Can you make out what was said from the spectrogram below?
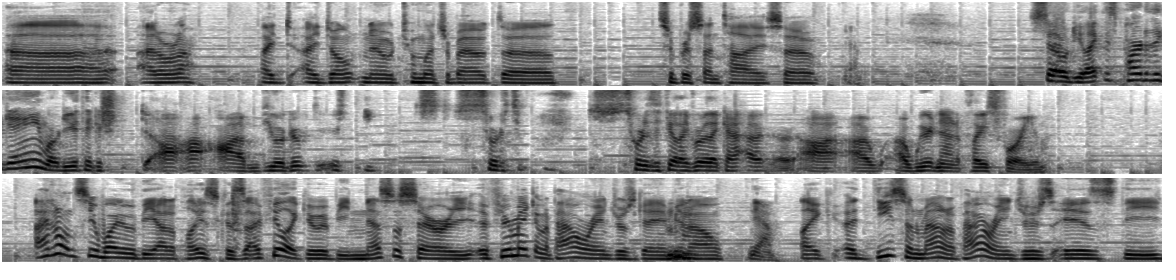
but uh I don't know. I, I don't know too much about uh Super Sentai, so yeah. So, do you like this part of the game, or do you think it should, uh, uh, um, you would, sort of sort of does it feel like really like a, a, a, a weird and out of place for you? I don't see why it would be out of place because I feel like it would be necessary if you're making a Power Rangers game, you mm-hmm. know, Yeah. like a decent amount of Power Rangers is the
